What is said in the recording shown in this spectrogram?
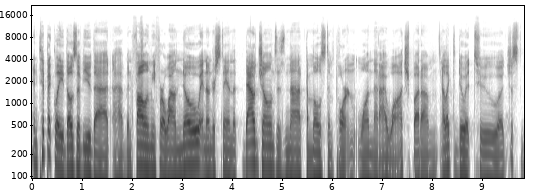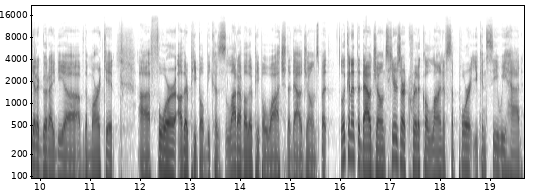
And typically, those of you that have been following me for a while know and understand that Dow Jones is not the most important one that I watch, but um, I like to do it to uh, just get a good idea of the market uh, for other people because a lot of other people watch the Dow Jones. But looking at the Dow Jones, here's our critical line of support. You can see we had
